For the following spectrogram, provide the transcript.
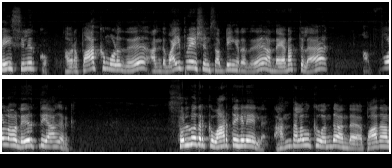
மெய் சிலிர்க்கும். அவரை பார்க்கும் பொழுது அந்த வைப்ரேஷன்ஸ் அப்படிங்கிறது அந்த இடத்துல அவ்வளோ நேர்த்தியாக இருக்கு. சொல்வதற்கு வார்த்தைகளே இல்லை. அந்த அளவுக்கு வந்து அந்த பாதாள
